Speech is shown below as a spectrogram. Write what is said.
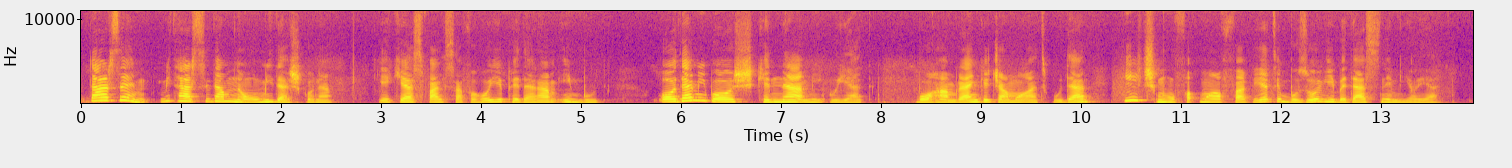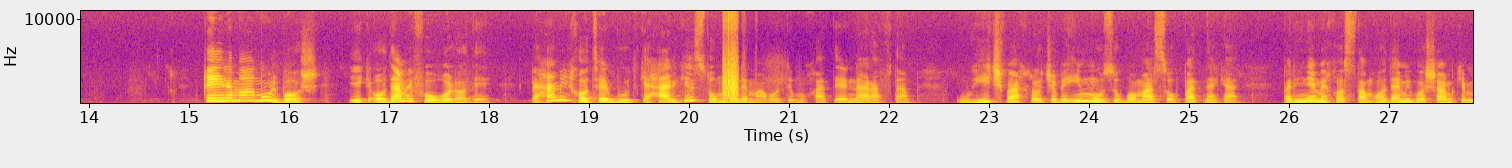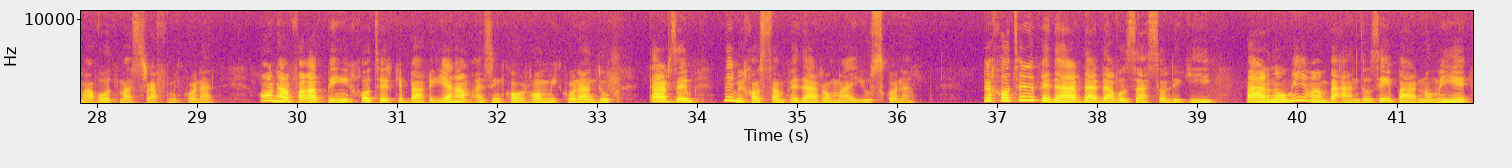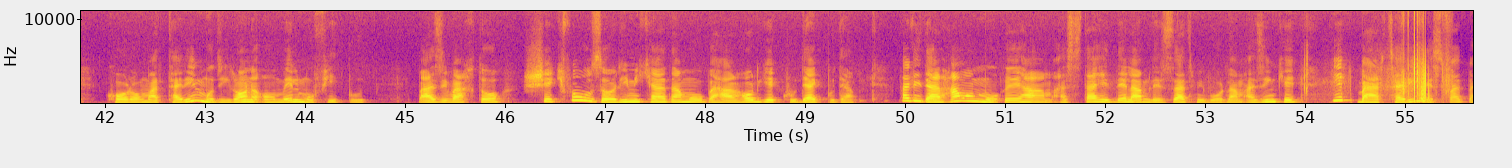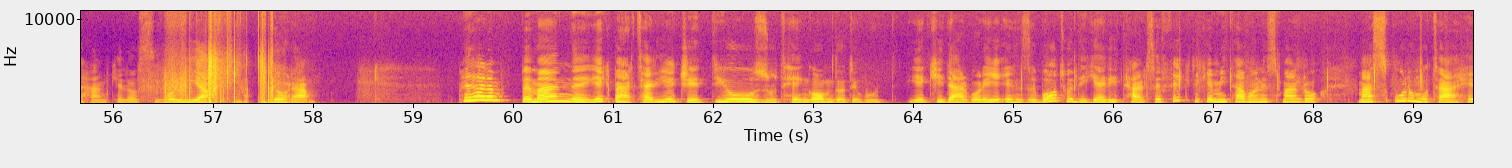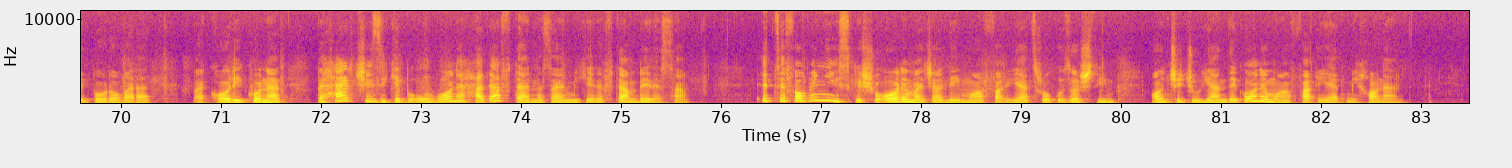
در ضمن میترسیدم ناامیدش کنم. یکی از فلسفه های پدرم این بود. آدمی باش که نه می‌گوید. با همرنگ جماعت بودن هیچ موفقیت بزرگی به دست نمیآید. غیر معمول باش یک آدم فوقالعاده. به همین خاطر بود که هرگز دنبال مواد مخدر نرفتم. او هیچ وقت راجع به این موضوع با من صحبت نکرد ولی نمی‌خواستم آدمی باشم که مواد مصرف می‌کند. آن هم فقط به این خاطر که بقیه هم از این کارها می‌کنند و در ضمن نمی‌خواستم پدر را معیوس کنم. به خاطر پدر در دوازده سالگی برنامه من به اندازه برنامه کارآمدترین مدیران عامل مفید بود. بعضی وقتا شکفه و زاری می کردم و به هر حال یک کودک بودم. ولی در همان موقع هم از ته دلم لذت می بردم از اینکه یک برتری نسبت به همکلاسی هایی دارم. پدرم به من یک برتری جدی و زود هنگام داده بود. یکی درباره انضباط و دیگری طرز فکری که می توانست من را مسئول و متعهد بار آورد و کاری کند به هر چیزی که به عنوان هدف در نظر می گرفتم برسم. اتفاقی نیست که شعار مجله موفقیت را گذاشتیم آنچه جویندگان موفقیت می‌خوانند.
